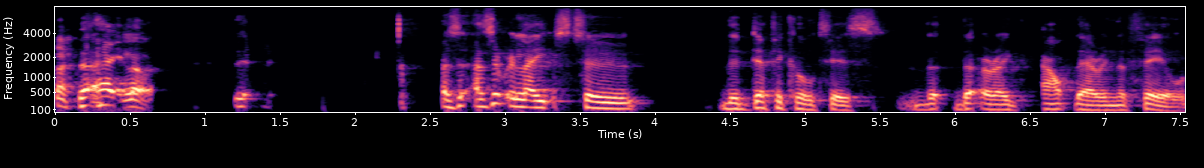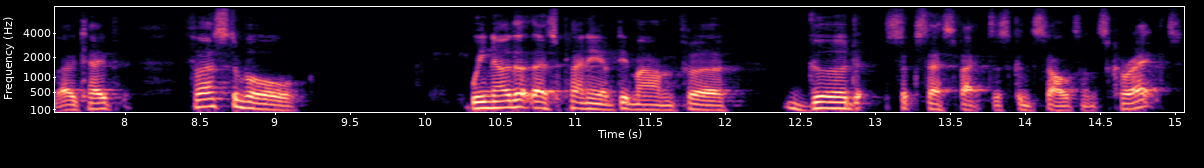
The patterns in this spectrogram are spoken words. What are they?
But hey, look, as as it relates to the difficulties that, that are out there in the field. Okay, first of all, we know that there's plenty of demand for good SuccessFactors consultants. Correct?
